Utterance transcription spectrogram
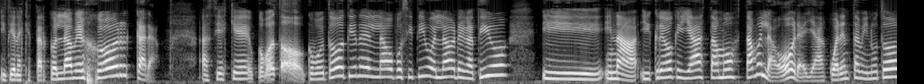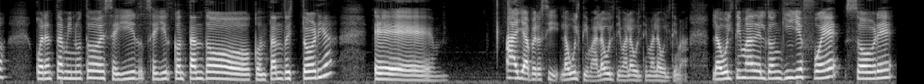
Y tienes que estar con la mejor cara. Así es que, como todo, como todo tiene el lado positivo, el lado negativo, y, y, nada, y creo que ya estamos, estamos en la hora ya, 40 minutos, 40 minutos de seguir, seguir contando, contando historias. Eh, ah, ya, pero sí, la última, la última, la última, la última. La última del Don Guille fue sobre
